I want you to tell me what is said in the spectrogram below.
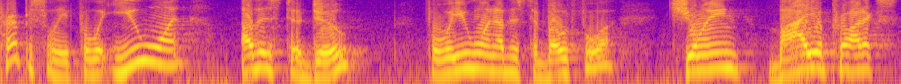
purposefully for what you want others to do, for what you want others to vote for, join, buy your products,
